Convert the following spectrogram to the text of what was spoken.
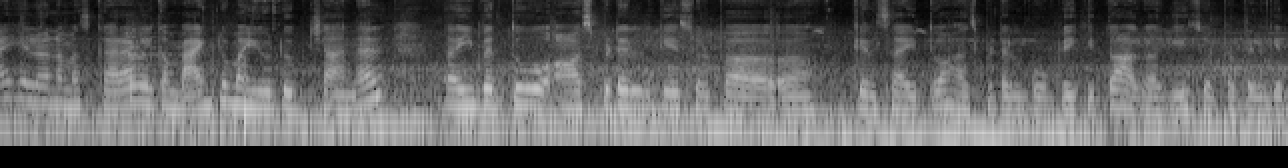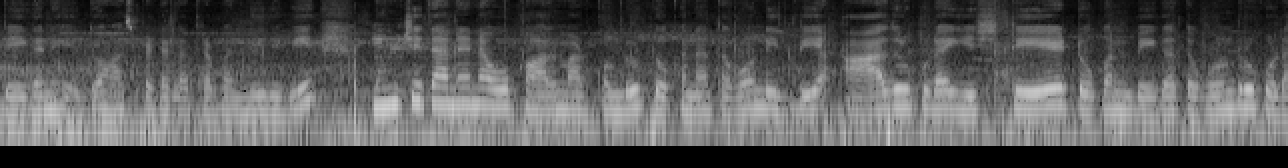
ಹಾಯ್ ಹೆಲೋ ನಮಸ್ಕಾರ. Welcome back to my YouTube channel ಇವತ್ತು ಹಾಸ್ಪಿಟಲ್ಗೆ ಸ್ವಲ್ಪ ಕೆಲಸ ಇತ್ತು, ಹಾಸ್ಪಿಟಲ್ಗೆ ಹೋಗಬೇಕಿತ್ತು. ಹಾಗಾಗಿ ಸ್ವಲ್ಪ ಬೆಳಗ್ಗೆ ಬೇಗನೆ ಎದ್ದು ಹಾಸ್ಪಿಟಲ್ ಹತ್ರ ಬಂದಿದ್ದೀವಿ. ಮುಂಚಿತಾನೆ ನಾವು ಕಾಲ್ ಮಾಡಿಕೊಂಡು ಟೋಕನ್ನ ತೊಗೊಂಡಿದ್ವಿ. ಆದರೂ ಕೂಡ ಎಷ್ಟೇ ಟೋಕನ್ ಬೇಗ ತೊಗೊಂಡ್ರೂ ಕೂಡ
